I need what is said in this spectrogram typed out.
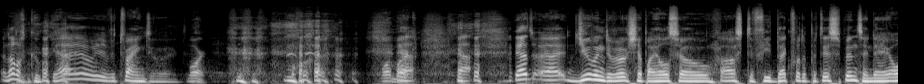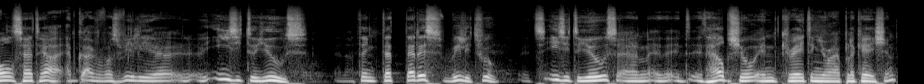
Another scoop. yeah, yeah, we were trying to. Uh, More. More, Mark. Yeah, yeah. That, uh, during the workshop, I also asked the feedback for the participants, and they all said, "Yeah, AppGyver was really uh, easy to use." And I think that that is really true. It's easy to use, and it, it helps you in creating your application.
